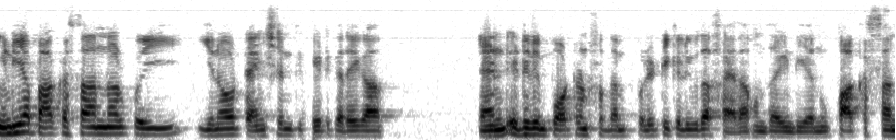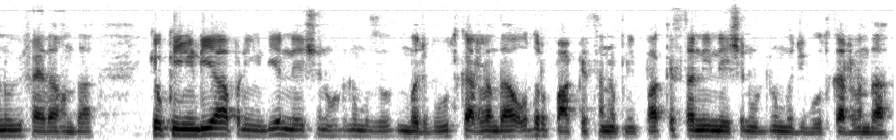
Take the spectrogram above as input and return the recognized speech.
ਇੰਡੀਆ ਪਾਕਿਸਤਾਨ ਨਾਲ ਕੋਈ ਯੂ نو ਟੈਨਸ਼ਨ ਕ੍ਰੀਏਟ ਕਰੇਗਾ। And it is important for them politically ਉਹਦਾ ਫਾਇਦਾ ਹੁੰਦਾ ਇੰਡੀਆ ਨੂੰ ਪਾਕਿਸਤਾਨ ਨੂੰ ਵੀ ਫਾਇਦਾ ਹੁੰਦਾ। ਕਿਉਂਕਿ ਇੰਡੀਆ ਆਪਣੀ ਇੰਡੀਅਨ ਨੇਸ਼ਨਹੁੱਡ ਨੂੰ ਮਜ਼ਬੂਤ ਕਰ ਲੈਂਦਾ, ਉਧਰ ਪਾਕਿਸਤਾਨ ਆਪਣੀ ਪਾਕਿਸਤਾਨੀ ਨੇਸ਼ਨਹੁੱਡ ਨੂੰ ਮਜ਼ਬੂਤ ਕਰ ਲੈਂਦਾ।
